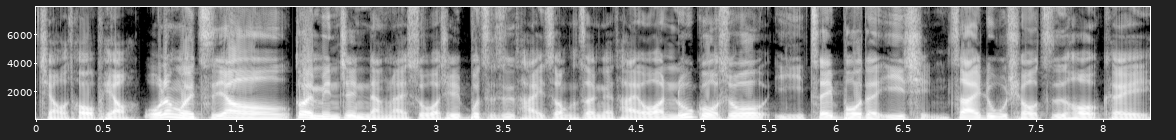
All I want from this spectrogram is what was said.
脚投票。我认为只要对民进党来说，其实不只是台中，整个台湾，如果说以这波的疫情在入秋之后可以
